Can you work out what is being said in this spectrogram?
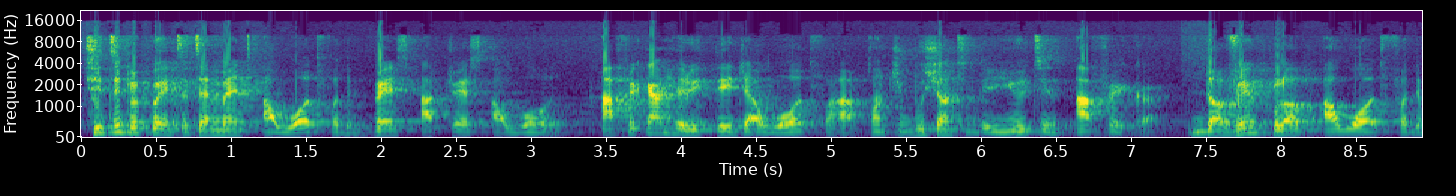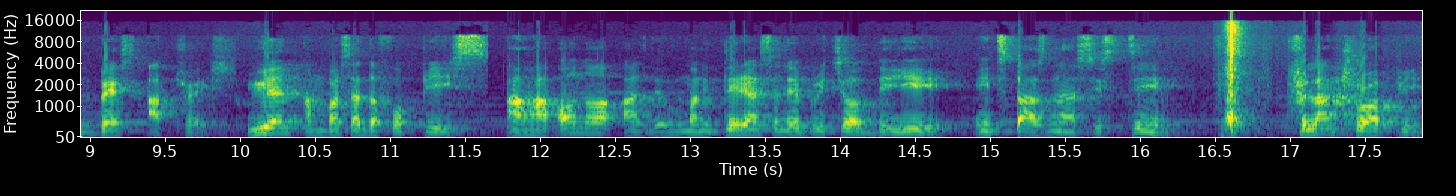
City People Entertainment Award for the Best Actress Award, African Heritage Award for her contribution to the youth in Africa, Dovin Club Award for the Best Actress, UN Ambassador for Peace, and her honor as the Humanitarian Celebrity of the Year in 2016. Philanthropy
